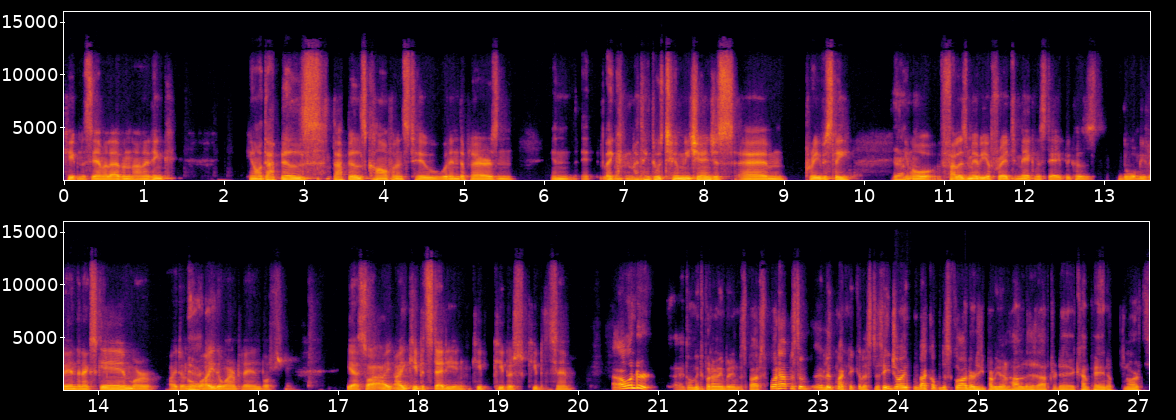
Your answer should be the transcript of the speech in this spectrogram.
keeping the same eleven, and I think you know that builds that builds confidence too within the players and in like I think there was too many changes um previously. Yeah. You know, fellas may be afraid to make a mistake because they won't be playing the next game, or I don't know Yeah. why they weren't playing. But yeah, so I I keep it steady and keep keep it keep it the same. I wonder. I don't mean to put anybody in the spot. What happens to uh, Luke McNicholas? Does he join back up in the squad, or is he probably on holidays after the campaign up the north?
